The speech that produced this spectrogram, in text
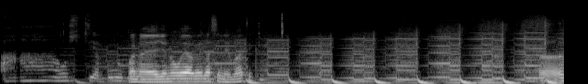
Ah, hostia puta. Bueno, ya yo no voy a ver la cinemática. Ah.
